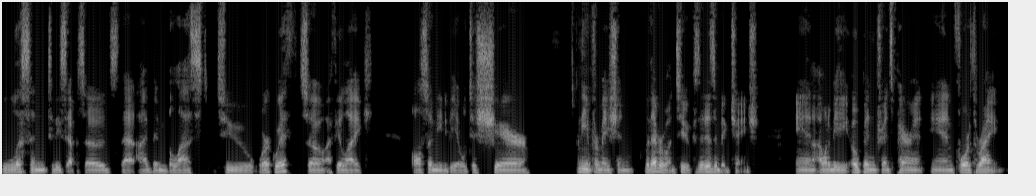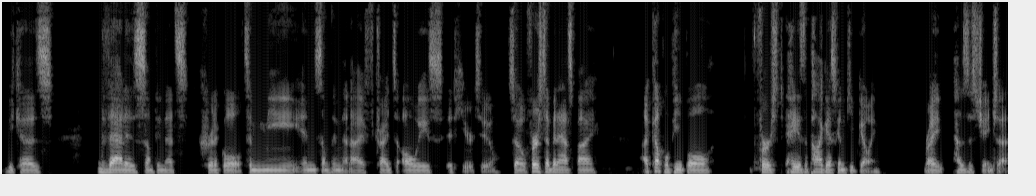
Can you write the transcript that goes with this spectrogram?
listen to these episodes that I've been blessed to work with. So I feel like also need to be able to share the information with everyone too, because it is a big change. And I want to be open, transparent, and forthright because that is something that's critical to me and something that I've tried to always adhere to. So first I've been asked by a couple people first, Hey, is the podcast going to keep going? Right? How does this change that?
